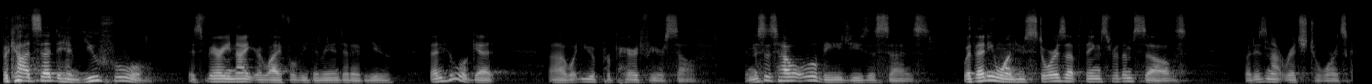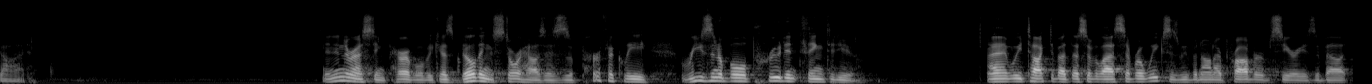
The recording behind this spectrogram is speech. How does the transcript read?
But God said to him, You fool, this very night your life will be demanded of you. Then who will get uh, what you have prepared for yourself? And this is how it will be, Jesus says, with anyone who stores up things for themselves, but is not rich towards God an interesting parable because building storehouses is a perfectly reasonable, prudent thing to do. And we talked about this over the last several weeks as we've been on our Proverbs series about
